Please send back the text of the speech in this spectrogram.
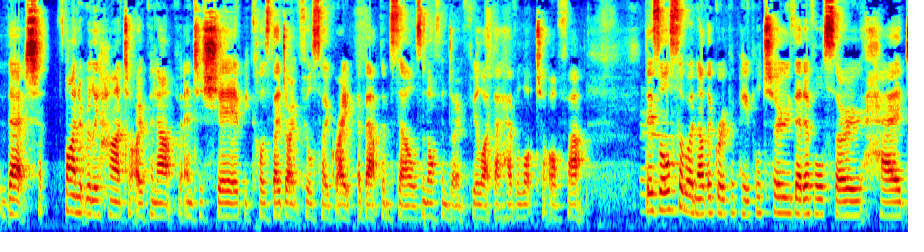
that find it really hard to open up and to share because they don't feel so great about themselves and often don't feel like they have a lot to offer. There's also another group of people too that have also had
